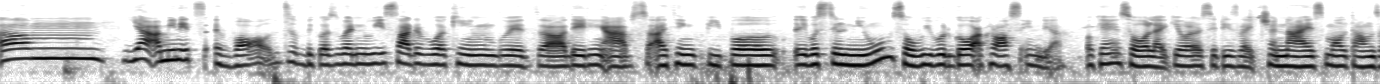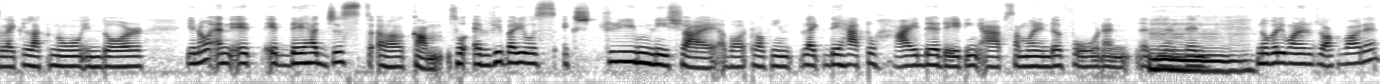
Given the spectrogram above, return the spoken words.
Um, yeah, I mean, it's evolved because when we started working with uh, dating apps, I think people, it was still new. So we would go across India. Okay. So, like your cities like Chennai, small towns like Lucknow, Indore, you know, and it, it they had just uh, come. So everybody was extremely shy about talking. Like they had to hide their dating app somewhere in their phone and, and, and then nobody wanted to talk about it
